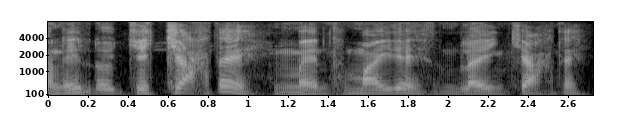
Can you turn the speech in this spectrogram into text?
អានេះដូចជាចាស់ទេមិនមែនថ្មីទេសំឡេងចាស់ទេ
